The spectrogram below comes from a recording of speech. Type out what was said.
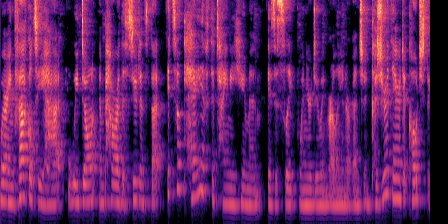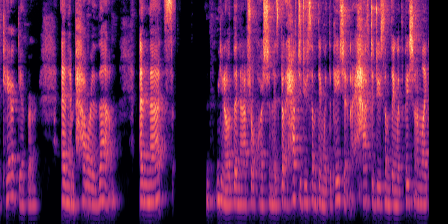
wearing faculty hat, we don't empower the students that it's okay if the tiny human is asleep when you're doing early intervention because you're there to coach the caregiver and empower them. And that's, you know, the natural question is, but I have to do something with the patient. I have to do something with the patient. I'm like,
